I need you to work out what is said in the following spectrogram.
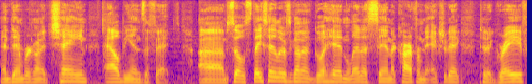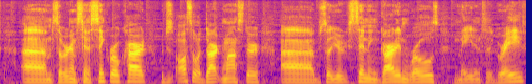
and then we're going to chain Albion's effect. Um, so Stay Sailor is going to go ahead and let us send a card from the extra deck to the grave. Um, so we're going to send a Synchro card, which is also a dark monster. Uh, so you're sending Garden Rose Maiden to the grave.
